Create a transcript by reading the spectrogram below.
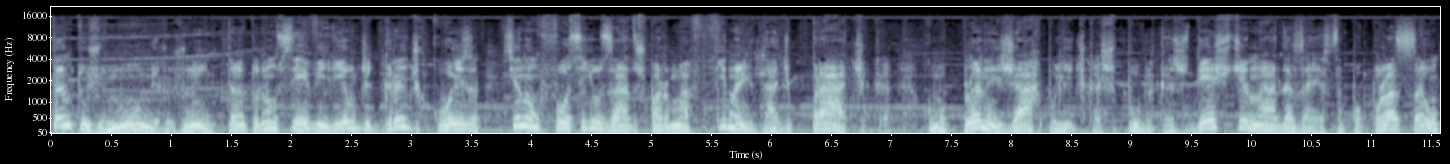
Tantos números, no entanto, não serviriam de grande coisa se não fossem usados para uma finalidade prática, como planejar políticas públicas destinadas a essa população,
